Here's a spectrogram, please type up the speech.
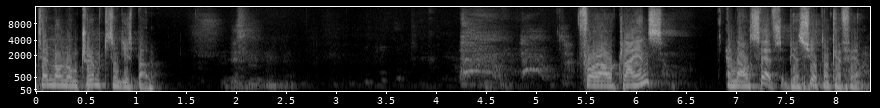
Tellement long-term qu'ils ont disparu. For our clients and ourselves, bien sûr, tant qu'à faire.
